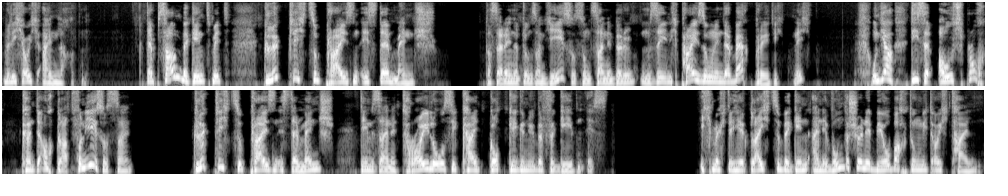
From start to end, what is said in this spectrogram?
will ich euch einladen. Der Psalm beginnt mit Glücklich zu preisen ist der Mensch. Das erinnert uns an Jesus und seine berühmten Seligpreisungen in der Bergpredigt, nicht? Und ja, dieser Ausspruch könnte auch glatt von Jesus sein. Glücklich zu preisen ist der Mensch, dem seine Treulosigkeit Gott gegenüber vergeben ist. Ich möchte hier gleich zu Beginn eine wunderschöne Beobachtung mit euch teilen.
